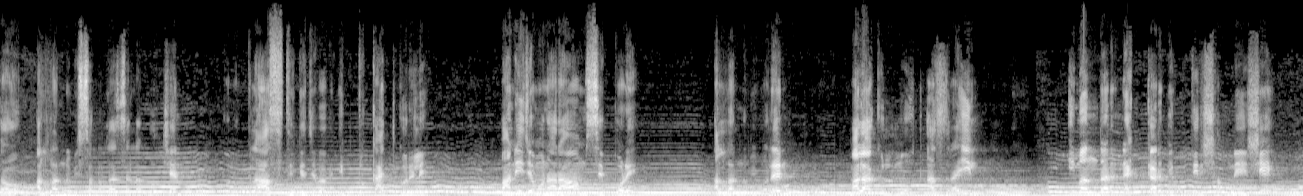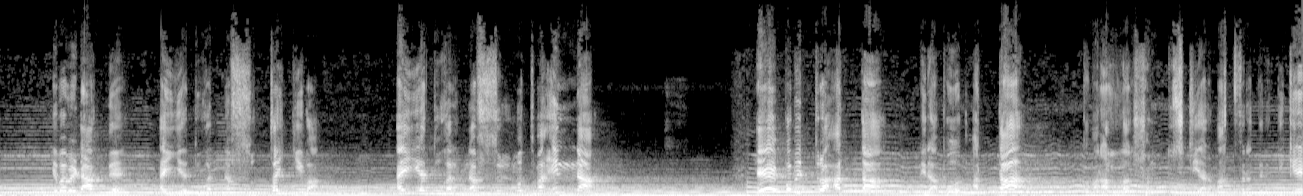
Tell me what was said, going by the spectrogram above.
তো আল্লাহ নবী সাল্লাল্লাহু আলাইহি সাল্লাম বলছেন, কোন গ্লাস থেকে যেভাবে একটু কাজ করলে পানি যেমন আরামসে পড়ে। আল্লাহ নবী বলেন, মালাকুল মউত আজরাইল। ইমানদার নেককার ব্যক্তির সামনে এসে এভাবে ডাক দেয় আইয়াতুহান নাফসুত তাইয়্যিবা আইয়াতুহাল নাফসুল মুতমাইন্না। হে পবিত্র আত্মা, নিরাপদ আত্মা, তোমার আল্লাহর সন্তুষ্টি আর মাগফিরাতের দিকে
